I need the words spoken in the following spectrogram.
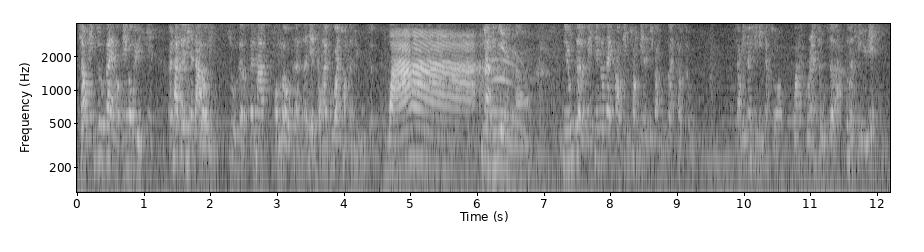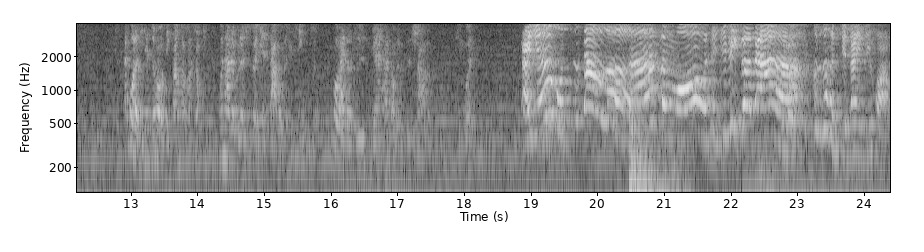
小明住在某间公寓里面，而他对面的大楼里住着跟他同楼层，而且从来不关窗的女舞者。哇，养眼哦。女舞者每天都在靠近窗边的地方不断跳着舞。小明就心里想说：哇，果然是舞者啊，这么勤于练习。但过了几天之后，警方找上小明，问他认不认识对面大楼的女性舞者。后来得知，原来她早就自杀了。请问，哎呀，我知道了，啊？什么？我起鸡皮疙瘩了。是不是很简单一句话？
